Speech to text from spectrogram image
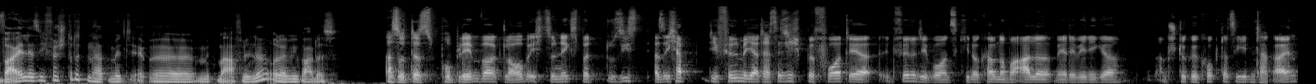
Weil er sich verstritten hat mit, äh, mit Marvel, ne? Oder wie war das? Also das Problem war, glaube ich, zunächst mal, du siehst, also ich habe die Filme ja tatsächlich, bevor der Infinity War ins Kino kam, nochmal alle mehr oder weniger am Stück geguckt, also jeden Tag ein.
